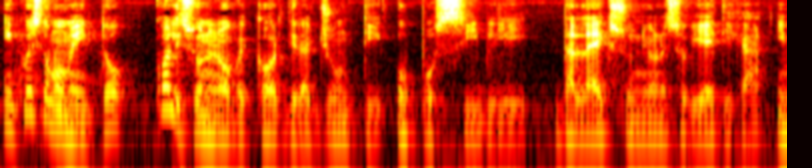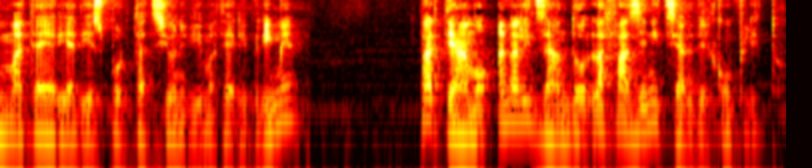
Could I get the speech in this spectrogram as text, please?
In questo momento, quali sono i nuovi accordi raggiunti o possibili dalla ex Unione Sovietica in materia di esportazioni di materie prime? Partiamo analizzando la fase iniziale del conflitto.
